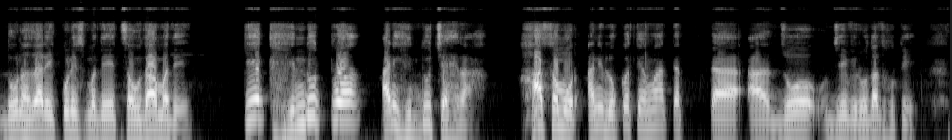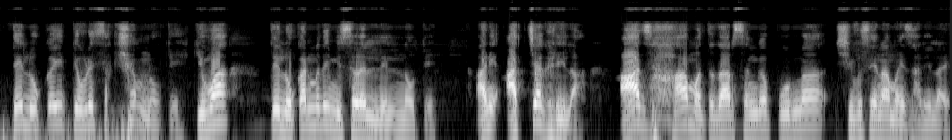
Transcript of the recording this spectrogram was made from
दोन हजार एकोणीसमध्ये चौदा मध्ये की एक हिंदुत्व आणि हिंदू चेहरा हा समोर आणि लोक तेव्हा त्या- जो जे विरोधात होते ते लोकही तेवढे सक्षम नव्हते किंवा ते लोकांमध्ये मिसळलेले नव्हते. आणि आजच्या घडीला आज हा मतदारसंघ पूर्ण शिवसेनामय झालेला आहे.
